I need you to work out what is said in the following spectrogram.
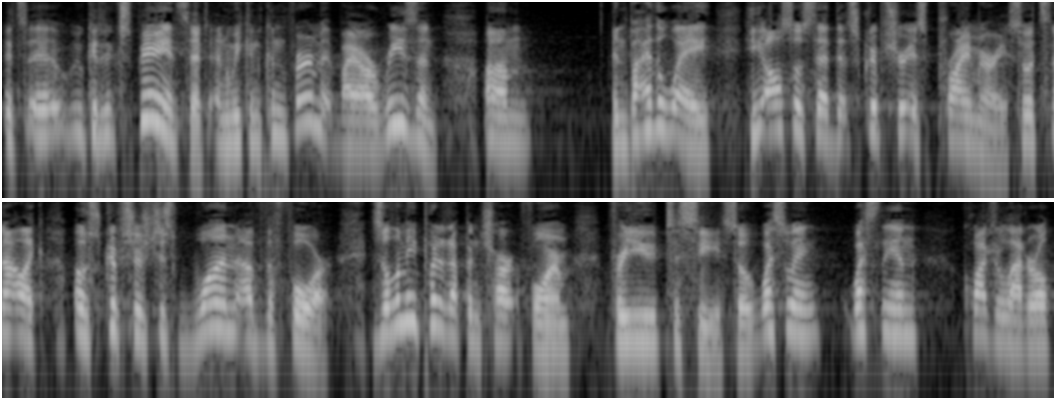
It's, uh, we can experience it and we can confirm it by our reason. Um, and by the way, he also said that Scripture is primary. So it's not like, oh, Scripture is just one of the four. So let me put it up in chart form for you to see. So Wesleyan, Wesleyan quadrilateral,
